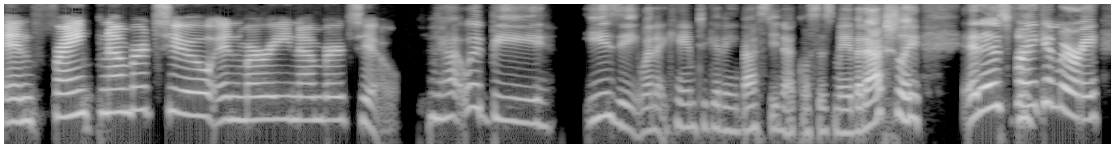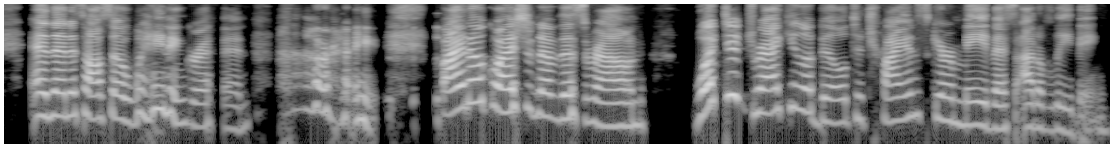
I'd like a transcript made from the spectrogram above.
and Frank number two and Murray number two. That would be easy when it came to getting bestie necklaces made, but actually it is Frank and Murray. And then it's also Wayne and Griffin. All right. Final question of this round. What did Dracula build to try and scare Mavis out of leaving?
